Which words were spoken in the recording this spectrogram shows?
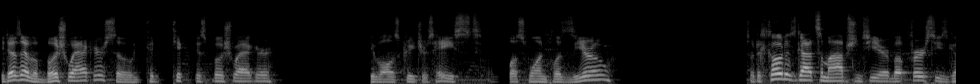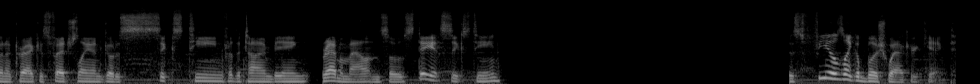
He does have a Bushwhacker, so he could kick this Bushwhacker, give all his creatures haste, and plus one, plus zero. So Dakota's got some options here, but first he's going to crack his fetch land, go to 16 for the time being, grab a mountain, so stay at 16. This feels like a Bushwhacker kicked.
